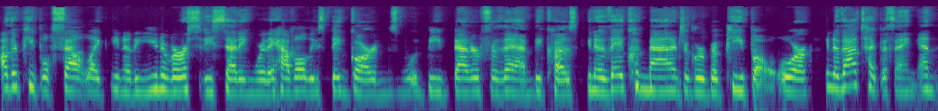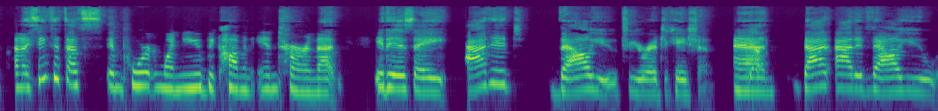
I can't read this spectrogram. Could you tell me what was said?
other people felt like, you know, the university setting where they have all these big gardens would be better for them because, you know, they could manage a group of people or, you know, that type of thing. And, and I think that that's important when you become an intern that it is a added value to your education. And yeah. that added value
